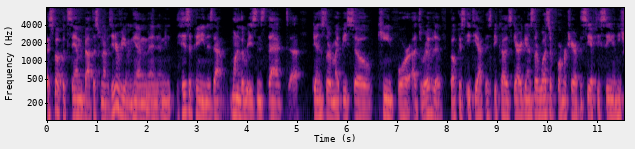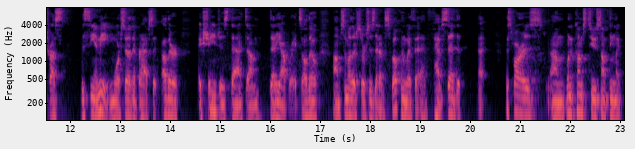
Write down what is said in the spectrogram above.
I spoke with Sam about this when I was interviewing him, and I mean, his opinion is that one of the reasons that uh, Gensler might be so keen for a derivative focused ETF is because Gary Gensler was a former chair of the CFTC and he trusts the CME more so than perhaps other exchanges that um, that he operates. Although um, some other sources that I've spoken with have, have said that uh, as far as um, when it comes to something like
